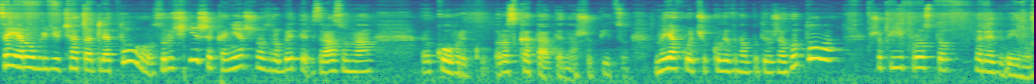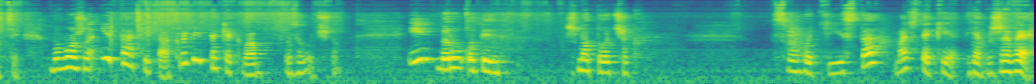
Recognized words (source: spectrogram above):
Це я роблю, дівчата, для того. Зручніше, звісно, зробити зразу на е, коврику, розкатати нашу піцу. Але я хочу, коли вона буде вже готова, щоб її просто передвинути. Бо можна і так, і так. Робіть так, як вам зручно. І беру один шматочок свого тіста. Бачите, яке як живе.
